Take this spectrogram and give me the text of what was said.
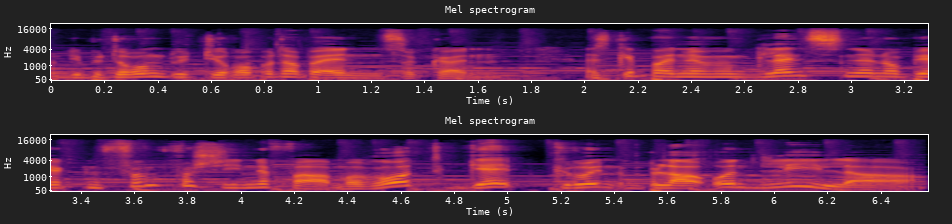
und die Bedrohung durch die Roboter beenden zu können. Es gibt bei den glänzenden Objekten fünf verschiedene Farben. Rot, Gelb, Grün, Blau und Lila.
